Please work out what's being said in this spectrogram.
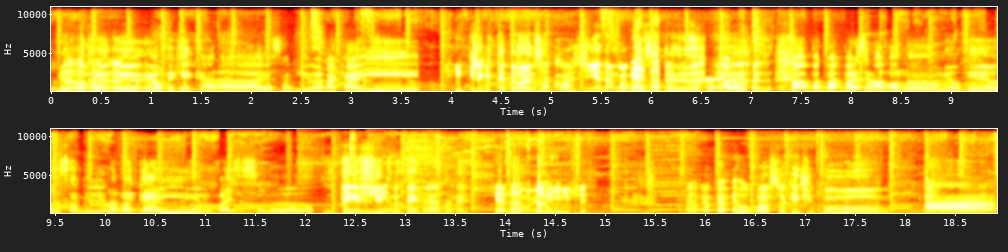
Eu, eu, eu, eu, fiquei, caralho, essa menina vai cair. Tinha que ter pelo menos uma cordinha, né? Alguma coisa Exatamente. Parece, tá, tá parecendo a avó. Não, meu Deus, essa menina vai cair. Não faz isso, não. Não tem cinto, não tem nada, né? Exatamente. Eu, eu, eu, gosto que, tipo, a.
